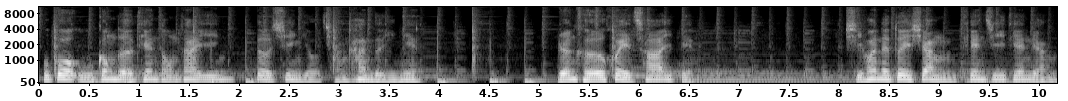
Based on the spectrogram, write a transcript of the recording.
不过五宫的天同太阴个性有强悍的一面。人和会差一点，喜欢的对象天机天良，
